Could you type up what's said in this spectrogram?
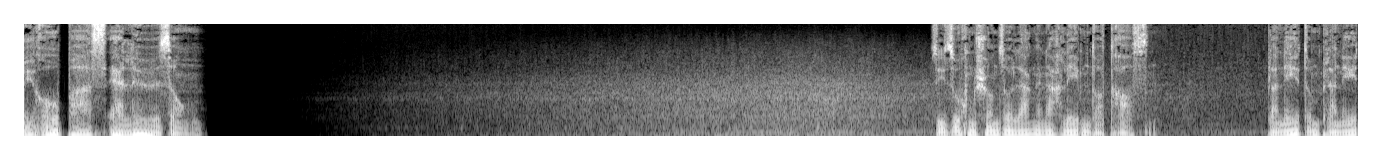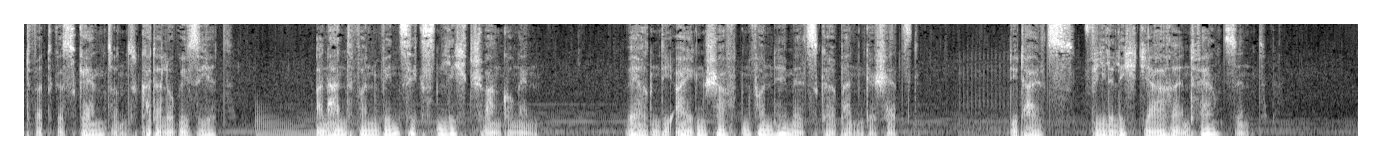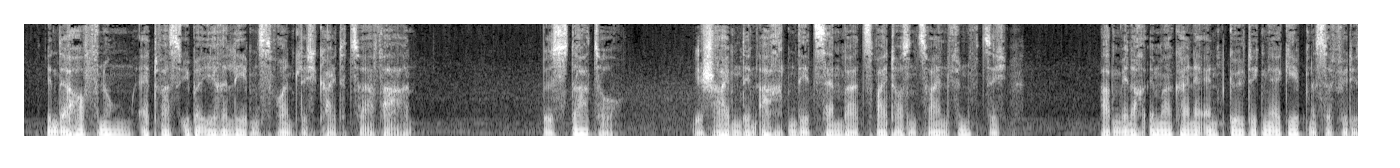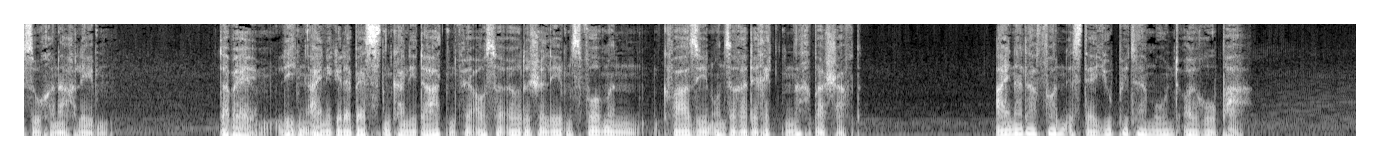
Europas Erlösung. Sie suchen schon so lange nach Leben dort draußen. Planet um Planet wird gescannt und katalogisiert. Anhand von winzigsten Lichtschwankungen werden die Eigenschaften von Himmelskörpern geschätzt, die teils viele Lichtjahre entfernt sind in der Hoffnung, etwas über ihre Lebensfreundlichkeit zu erfahren. Bis dato, wir schreiben den 8. Dezember 2052, haben wir noch immer keine endgültigen Ergebnisse für die Suche nach Leben. Dabei liegen einige der besten Kandidaten für außerirdische Lebensformen quasi in unserer direkten Nachbarschaft. Einer davon ist der Jupitermond Europa.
